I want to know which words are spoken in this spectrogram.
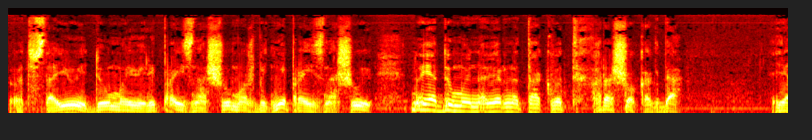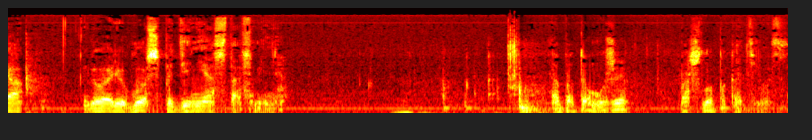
вот встаю и думаю, или произношу, может быть, не произношу. Но я думаю, наверное, так вот хорошо, когда я говорю, Господи, не оставь меня. А потом уже пошло, покатилось.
